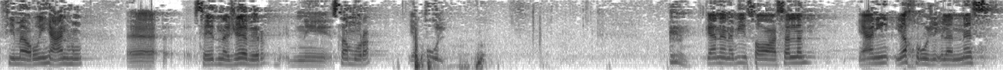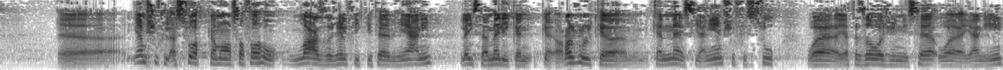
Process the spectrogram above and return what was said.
فيما رويه عنه آه، سيدنا جابر بن سمرة يقول كان النبي صلى الله عليه وسلم يعني يخرج إلى الناس آه، يمشي في الأسواق كما وصفه الله عز وجل في كتابه. يعني ليس ملكا رجل كالناس يعني يمشي في السوق ويتزوج النساء ويعني إيه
